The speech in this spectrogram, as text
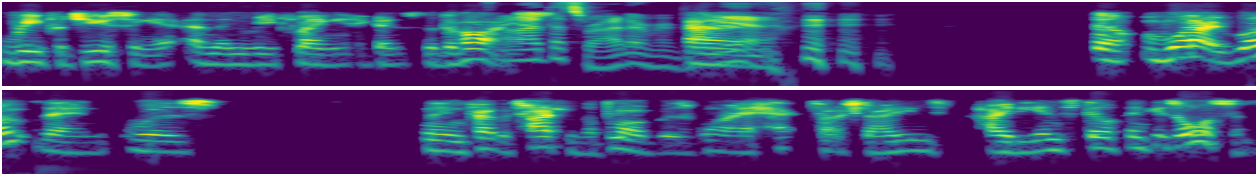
reproducing it, and then replaying it against the device. Oh, that's right. I remember. Um, yeah. Now, what I wrote then was, in fact, the title of the blog was "Why I hacked Touch ID, ID and Still Think It's Awesome."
